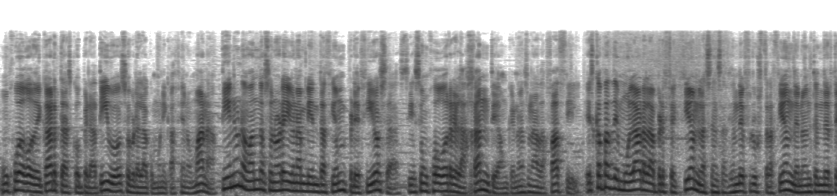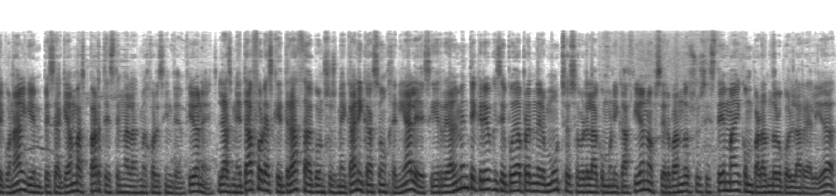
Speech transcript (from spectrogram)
un juego de cartas cooperativo sobre la comunicación humana. Tiene una banda sonora y una ambientación preciosas, y es un juego relajante, aunque no es nada fácil. Es capaz de emular a la perfección la sensación de frustración de no entenderte con alguien, pese a que ambas partes tengan las mejores intenciones. Las metáforas que traza con sus mecánicas son geniales, y realmente creo que se puede aprender mucho sobre la comunicación observando su sistema y comparándolo con la realidad.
